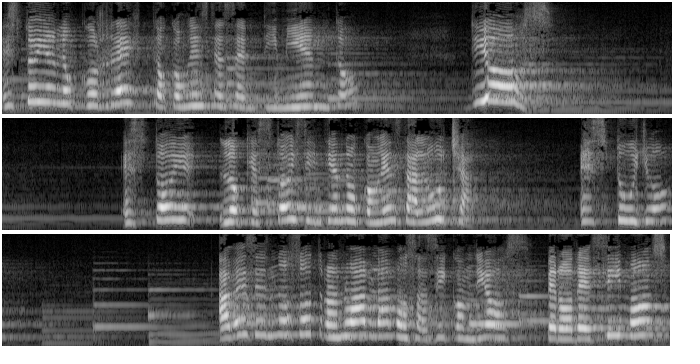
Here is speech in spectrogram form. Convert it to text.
¿estoy en lo correcto con este sentimiento? Dios, estoy lo que estoy sintiendo con esta lucha es tuyo. A veces nosotros no hablamos así con Dios, pero decimos,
